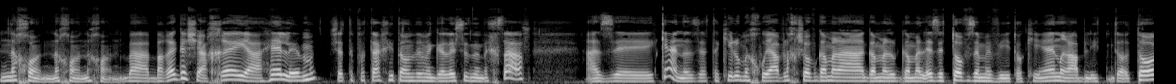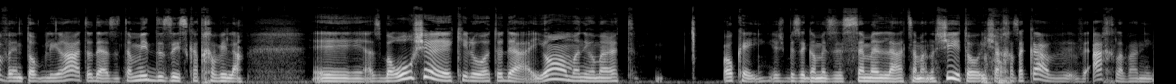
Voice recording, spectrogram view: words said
נכון נכון נכון ברגע שאחרי ההלם שאתה פותח עיתון ומגלה שזה נחשף. אז אה, כן אז אתה כאילו מחויב לחשוב גם על, גם על, גם על איזה טוב זה מביא איתו כי אין רע בלי טוב ואין טוב בלי רע אתה יודע זה תמיד זה עסקת חבילה. אה, אז ברור שכאילו אתה יודע היום אני אומרת אוקיי, יש בזה גם איזה סמל להעצמה נשית, או נכון. אישה חזקה, ואחלה, ואני...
